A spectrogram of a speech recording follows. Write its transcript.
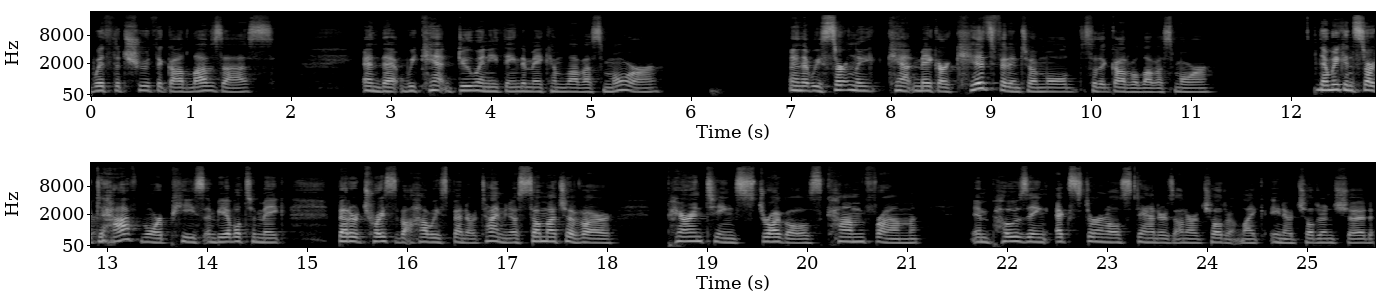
with the truth that God loves us and that we can't do anything to make him love us more and that we certainly can't make our kids fit into a mold so that God will love us more then we can start to have more peace and be able to make better choices about how we spend our time. You know, so much of our parenting struggles come from imposing external standards on our children, like, you know, children should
